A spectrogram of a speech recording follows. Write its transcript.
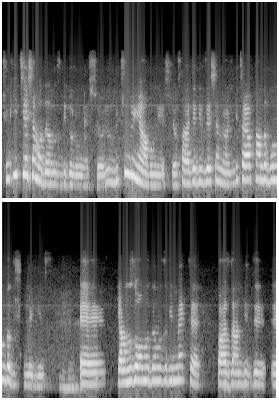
Çünkü hiç yaşamadığımız bir durum yaşıyoruz. Bütün dünya bunu yaşıyor. Sadece biz yaşamıyoruz. Bir taraftan da bunu da düşünmeliyiz. Ee, yalnız olmadığımızı bilmek de bazen bizi e,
